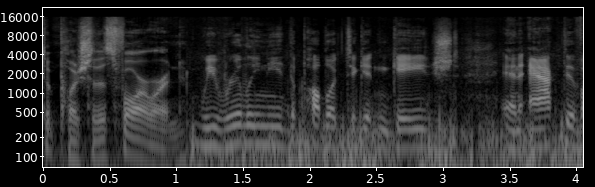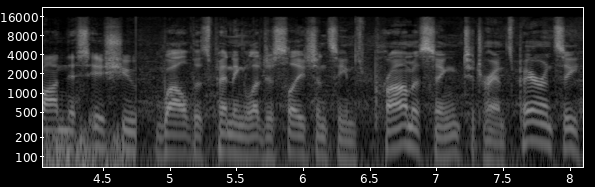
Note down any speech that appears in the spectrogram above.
to push this forward. We really need the public to get engaged and active on this issue. While this pending legislation seems promising to transparency,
